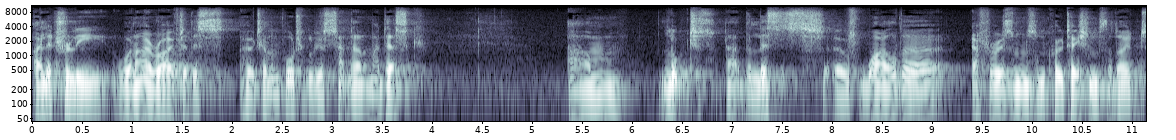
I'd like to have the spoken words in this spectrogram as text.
I literally, when I arrived at this hotel in Portugal, just sat down at my desk. Um, looked at the lists of Wilder aphorisms and quotations that I'd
